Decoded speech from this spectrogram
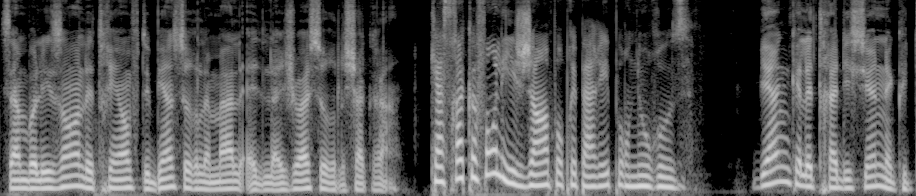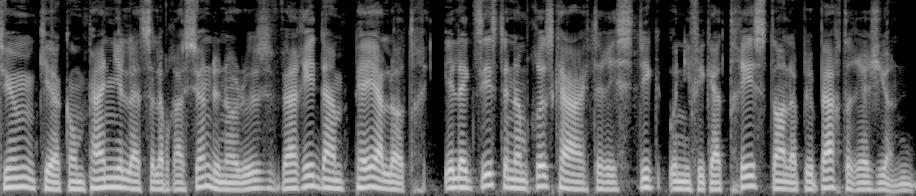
symbolisant le triomphe du bien sur le mal et de la joie sur le chagrin. Casra, que font les gens pour préparer pour Nowruz? Bien que les traditions et coutumes qui accompagnent la célébration de Nowruz varient d'un pays à l'autre, il existe de nombreuses caractéristiques unificatrices dans la plupart des régions.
